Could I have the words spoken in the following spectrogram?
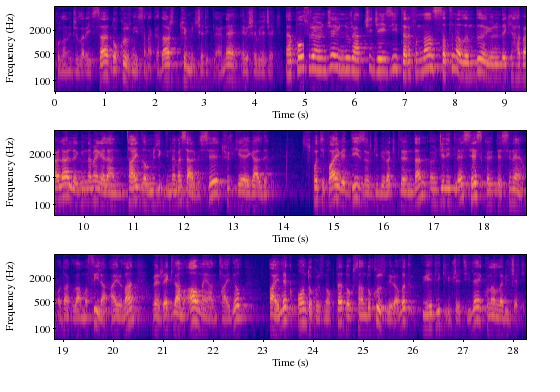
kullanıcıları ise 9 Nisan'a kadar tüm içeriklerine erişebilecek. Apple süre önce ünlü rapçi Jay-Z tarafından satın alındığı yönündeki haberlerle gündeme gelen Tidal müzik dinleme servisi Türkiye'ye geldi. Spotify ve Deezer gibi rakiplerinden öncelikle ses kalitesine odaklanmasıyla ayrılan ve reklam almayan Tidal, aylık 19.99 liralık üyelik ücretiyle kullanılabilecek.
